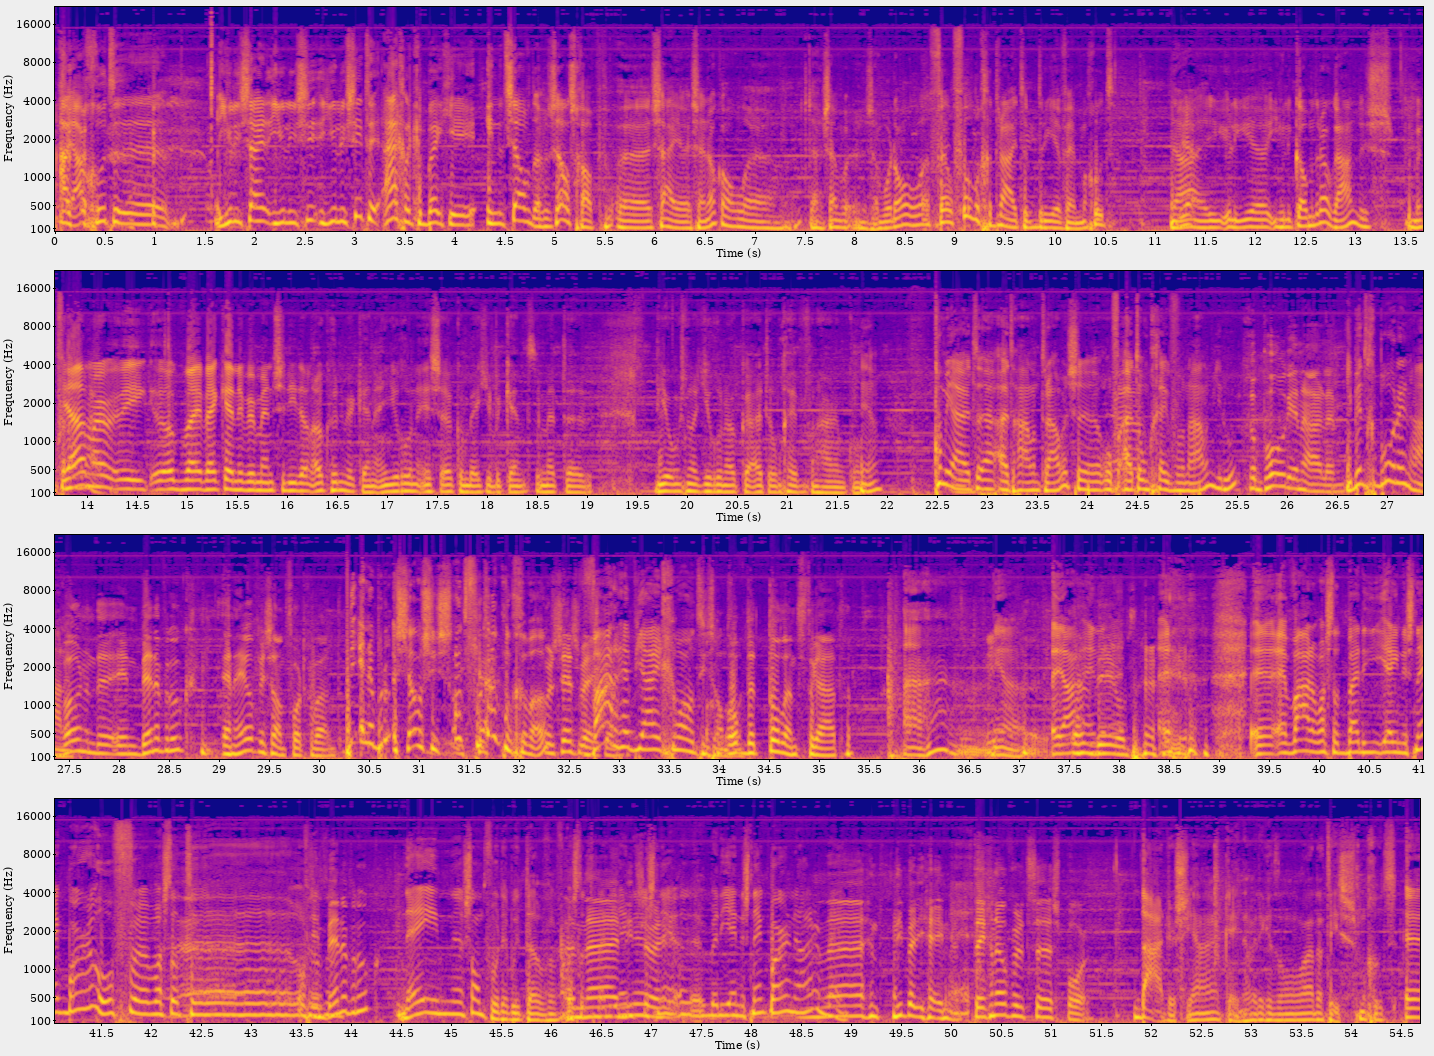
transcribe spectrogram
nou ja, goed. eh, jullie, zijn, jullie, jullie zitten eigenlijk een beetje in hetzelfde gezelschap. Eh, zij zijn ook al... daar zijn, ze worden al eh, veelvuldig gedraaid op 3FM. Maar goed. Ja, Ja. Jullie, jullie komen er ook aan. Dus ben ik Ja, maar ik, ook wij, wij kennen weer mensen die dan ook hun weer kennen. En Jeroen is ook een beetje bekend met die jongens, omdat Jeroen ook uit de omgeving van Haarlem komt. Ja. Kom je uit, eh, uit Haarlem trouwens? eh, of uit de omgeving van Haarlem, Jeroen? Geboren in Haarlem. Je bent geboren in Haarlem. Wonende in Bennebroek en heel veel in Zandvoort gewoond. En een bro- zelfs in Zandvoort Ja, ook nog gewoon. Voor zes weken. Waar heb jij gewoond in Zandvoort? Op de Tollenstraat. Aha. Ja. ja en, wereld. eh, en waar was dat bij die ene snackbar? Of was dat... of In dat- Bennebroek? Nee, in Zandvoort heb ik het over. Was dat Nee, bij, die niet zo- bij die ene snackbar? daar? Nee, niet bij die ene. Tegenover het spoor. Daar dus, ja. Oké, dan weet ik het al waar dat is. Maar goed. Eh,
